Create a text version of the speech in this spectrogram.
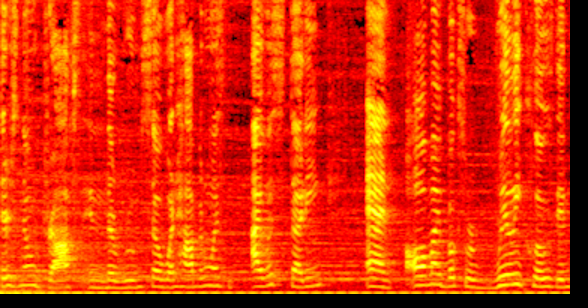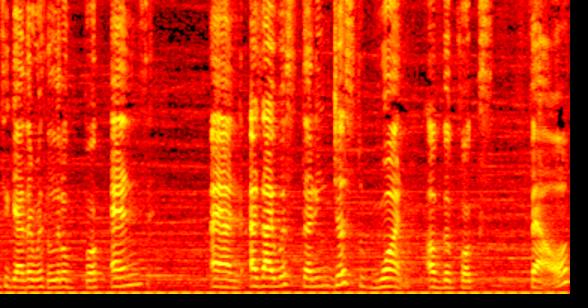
There's no drafts in the room, so what happened was I was studying and all my books were really closed in together with little book ends. And as I was studying, just one of the books fell,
